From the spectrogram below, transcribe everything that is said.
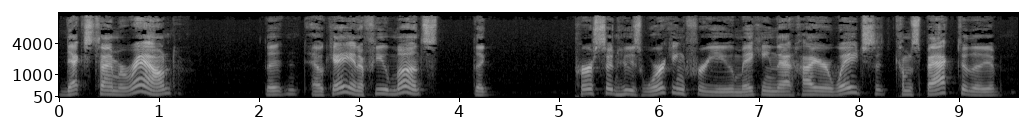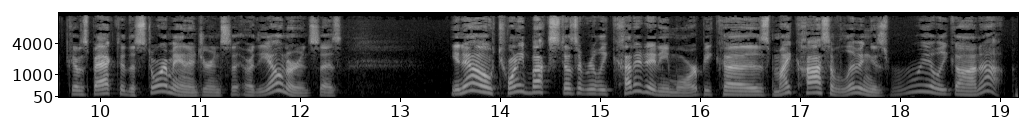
next time around, the okay, in a few months, the person who's working for you making that higher wage comes back to the comes back to the store manager and or the owner and says, "You know, 20 bucks doesn't really cut it anymore because my cost of living has really gone up."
